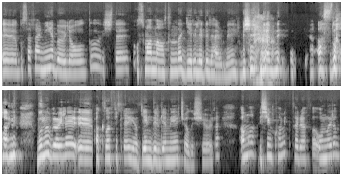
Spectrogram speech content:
e, bu sefer niye böyle oldu? İşte Osmanlı altında gerilediler mi? Bir şeyden asla hani bunu böyle e, akla fikre yendirgemeye çalışıyorlar. Ama işin komik tarafı onların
